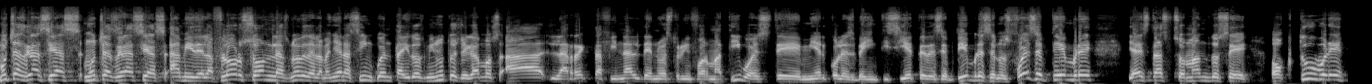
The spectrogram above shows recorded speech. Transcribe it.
Muchas gracias, muchas gracias, Ami de la Flor. Son las nueve de la mañana, 52 minutos. Llegamos a la recta final de nuestro informativo este miércoles 27 de septiembre. Se nos fue septiembre, ya está asomándose octubre.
